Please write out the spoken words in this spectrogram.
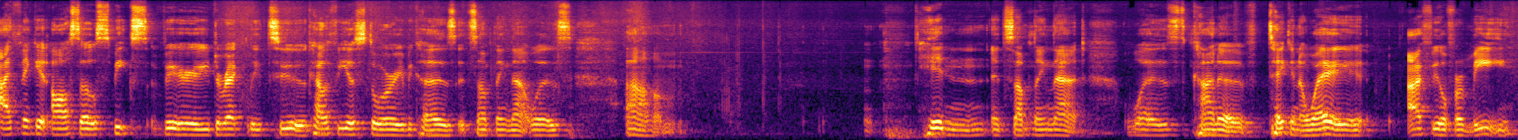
I think it also speaks very directly to Calafia's story because it's something that was um, hidden. It's something that was kind of taken away, I feel, for me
